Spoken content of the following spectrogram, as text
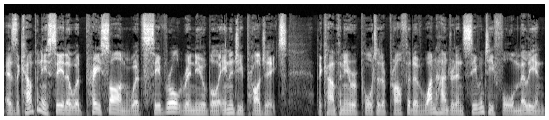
as the company said it would press on with several renewable energy projects. The company reported a profit of $174 million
